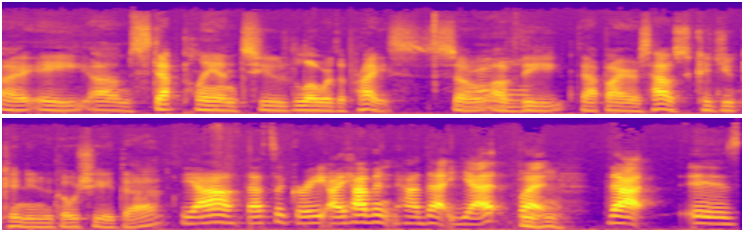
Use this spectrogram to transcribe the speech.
a, a um, step plan to lower the price? So of the that buyer's house, could you can you negotiate that? Yeah, that's a great. I haven't had that yet, but Mm-hmm. that is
